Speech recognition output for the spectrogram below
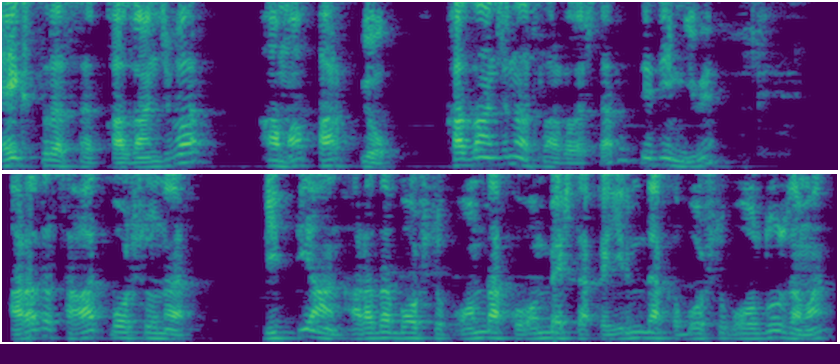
Ekstra kazancı var ama fark yok. Kazancı nasıl arkadaşlar? Dediğim gibi arada saat boşluğuna bittiği an arada boşluk 10 dakika, 15 dakika, 20 dakika boşluk olduğu zaman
